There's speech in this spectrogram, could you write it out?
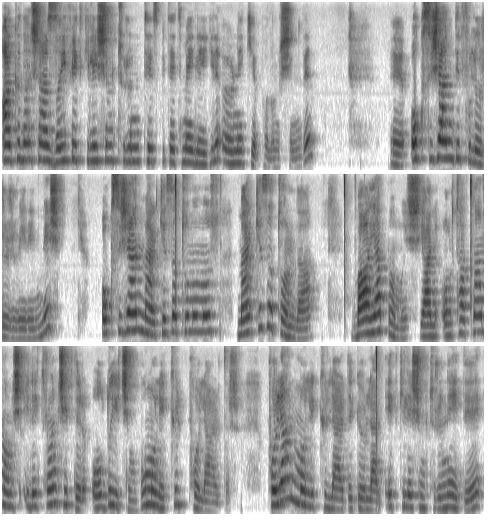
Arkadaşlar zayıf etkileşim türünü tespit etme ile ilgili örnek yapalım şimdi. Ee, oksijen diflorür verilmiş. Oksijen merkez atomumuz. Merkez atomda bağ yapmamış yani ortaklanmamış elektron çiftleri olduğu için bu molekül polardır. Polar moleküllerde görülen etkileşim türü neydi?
